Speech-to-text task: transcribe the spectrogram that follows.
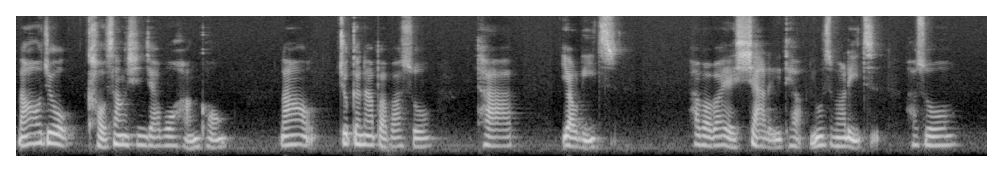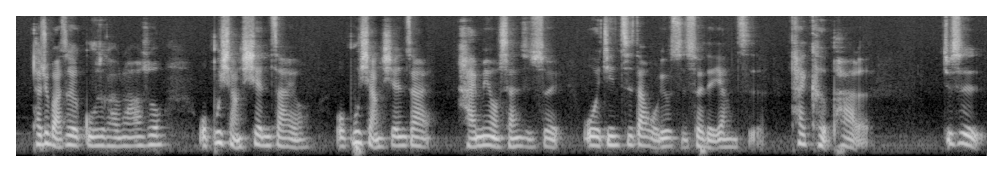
然后就考上新加坡航空，然后就跟他爸爸说他要离职，他爸爸也吓了一跳，你为什么要离职？他说他就把这个故事告诉他，他说我不想现在哦，我不想现在还没有三十岁，我已经知道我六十岁的样子了。太可怕了，就是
